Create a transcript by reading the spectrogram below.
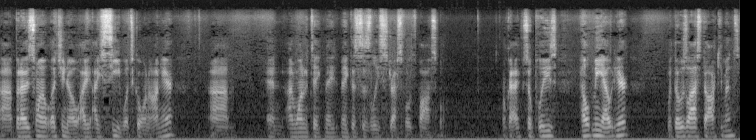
uh, but I just want to let you know I, I see what's going on here, um, and I want to take make, make this as least stressful as possible. Okay, so please help me out here with those last documents,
